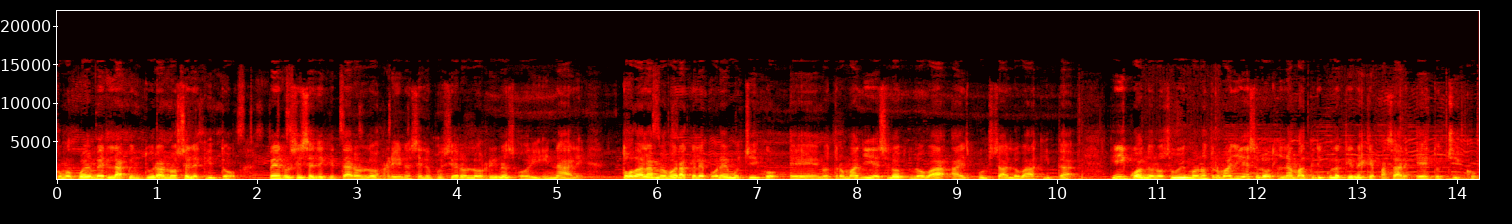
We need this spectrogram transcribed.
Como pueden ver la pintura no se le quitó, pero sí se le quitaron los rines, se le pusieron los rines originales. Toda la mejora que le ponemos chicos, eh, nuestro Magic Slot lo va a expulsar, lo va a quitar. Y cuando nos subimos nuestro Magic Slot, la matrícula tiene que pasar esto chicos.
